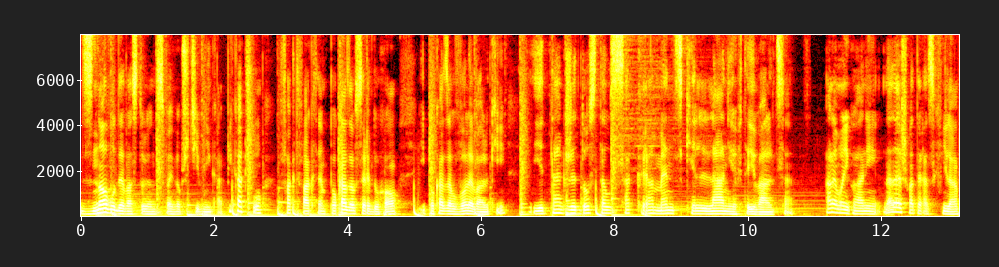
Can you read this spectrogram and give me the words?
znowu dewastując swojego przeciwnika. Pikachu fakt faktem pokazał serducho i pokazał wolę walki, jednakże dostał sakramenckie lanie w tej walce. Ale moi kochani, nadeszła teraz chwila,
